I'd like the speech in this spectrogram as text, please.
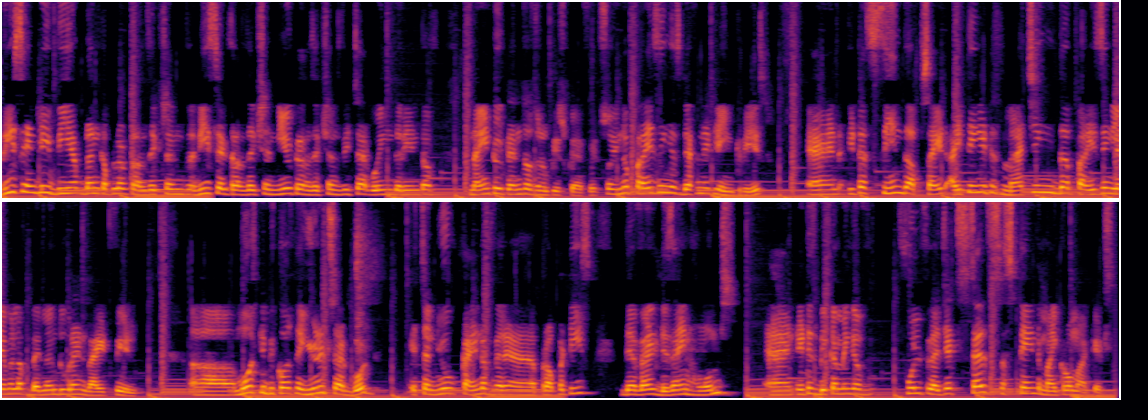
Recently, we have done a couple of transactions, resale transactions, new transactions, which are going in the range of 9 to 10,000 rupees square feet. So, you know, pricing is definitely increased and it has seen the upside. I think it is matching the pricing level of Bellandur and Whitefield, uh, mostly because the units are good. It's a new kind of uh, properties. They're well designed homes and it is becoming a full-fledged self-sustained micro markets.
